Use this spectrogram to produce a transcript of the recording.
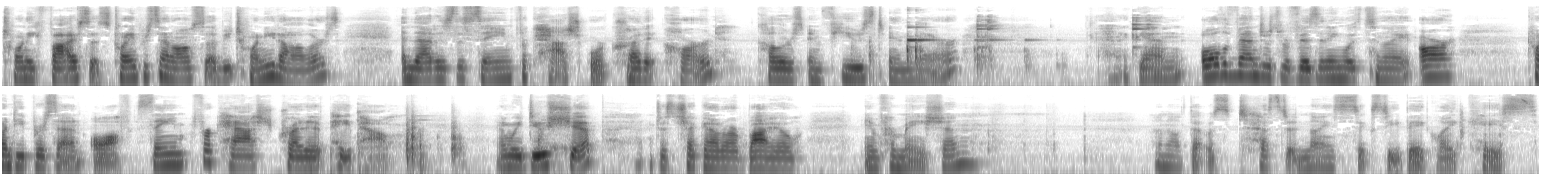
25, so it's 20% off, so that'd be $20. And that is the same for cash or credit card. Colors infused in there. And again, all the vendors we're visiting with tonight are 20% off. Same for cash, credit, PayPal. And we do ship. Just check out our bio information. I don't know if that was tested 960 Bakelite case.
